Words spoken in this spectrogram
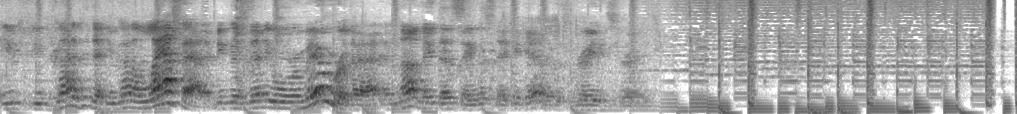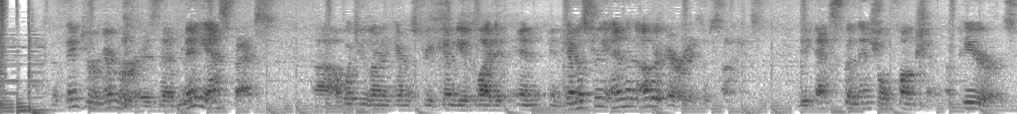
Mistake, you, you've got to do that. You've got to laugh at it because then you will remember that and not make that same mistake again. It was a great experience. The thing to remember is that many aspects uh, of what you learn in chemistry can be applied in, in chemistry and in other areas of science. The exponential function appears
